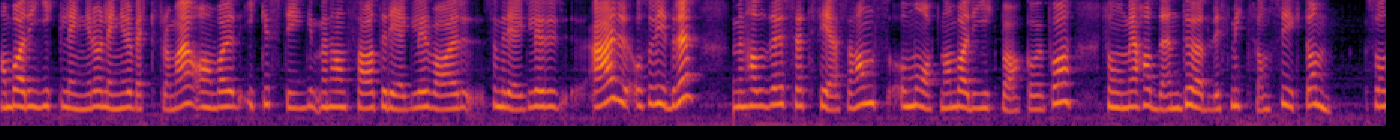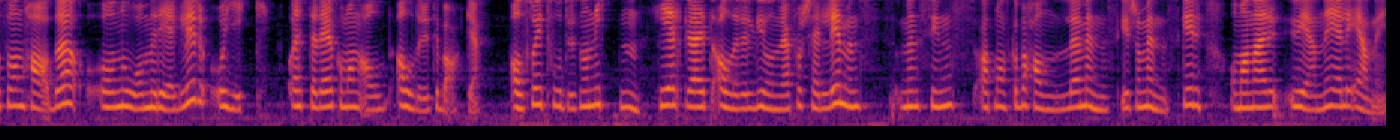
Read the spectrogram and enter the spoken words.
Han bare gikk lenger og lenger vekk fra meg, og han var ikke stygg, men han sa at regler var som regler er, osv. Men hadde dere sett fjeset hans og måten han bare gikk bakover på, som om jeg hadde en dødelig smittsom sykdom. Så så han ha det og noe om regler, og gikk. Og etter det kom han aldri tilbake. Altså i 2019. Helt greit, alle religioner er forskjellige, men, men syns at man skal behandle mennesker som mennesker, om man er uenig eller enig.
